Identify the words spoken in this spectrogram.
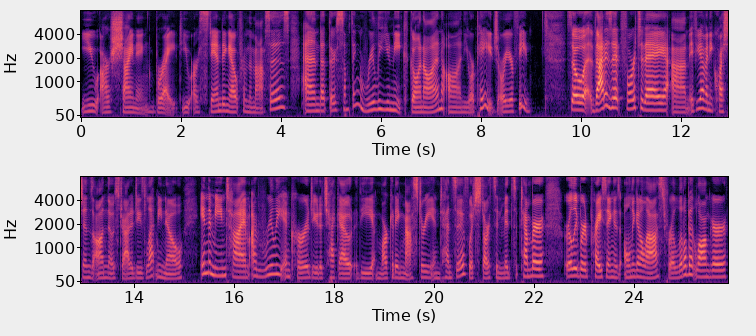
you are shining bright, you are standing out from the masses, and that there's something really unique going on on your page or your feed. So that is it for today. Um, if you have any questions on those strategies, let me know. In the meantime, I'd really encourage you to check out the Marketing Mastery Intensive, which starts in mid September. Early bird pricing is only going to last for a little bit longer.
